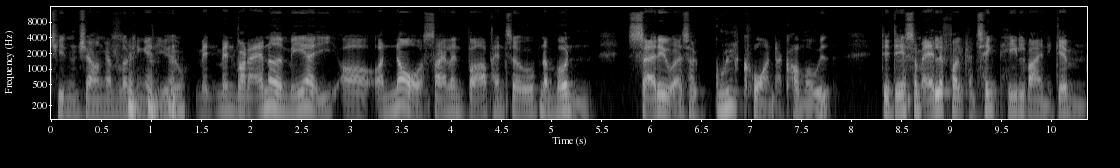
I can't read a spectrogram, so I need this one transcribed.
Cheat and Chong, I'm looking at you. men, men hvor der er noget mere i, og, og når Silent Bob han så åbner munden, så er det jo altså guldkorn, der kommer ud. Det er det, som alle folk har tænkt hele vejen igennem.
